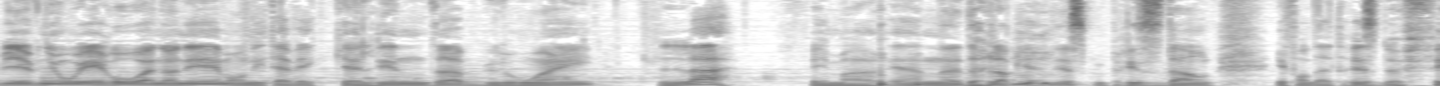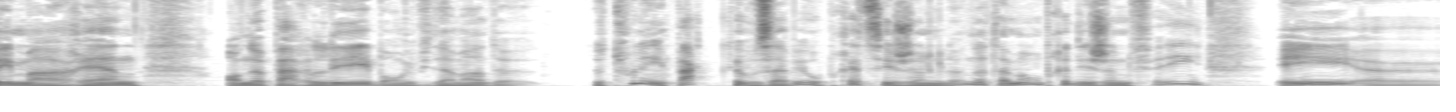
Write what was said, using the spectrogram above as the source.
Bienvenue au Héros Anonyme. On est avec Linda Blouin, la fée marraine de l'organisme, présidente et fondatrice de Fée marraine. On a parlé, bon, évidemment, de, tout l'impact que vous avez auprès de ces jeunes-là, notamment auprès des jeunes filles. Et, euh,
